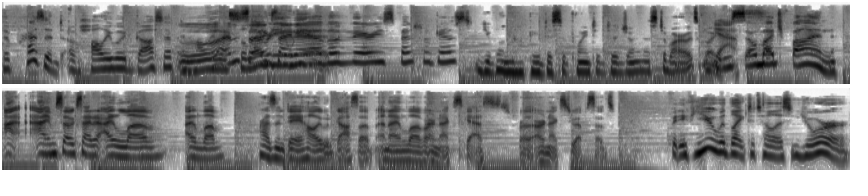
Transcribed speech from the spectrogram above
The present of Hollywood gossip and Ooh, Hollywood I'm so celebrity. we have a very special guest. You will not be disappointed to join us tomorrow. It's going to be so much fun. I, I'm so excited. I love, I love present day Hollywood gossip, and I love our next guest for our next two episodes. But if you would like to tell us your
